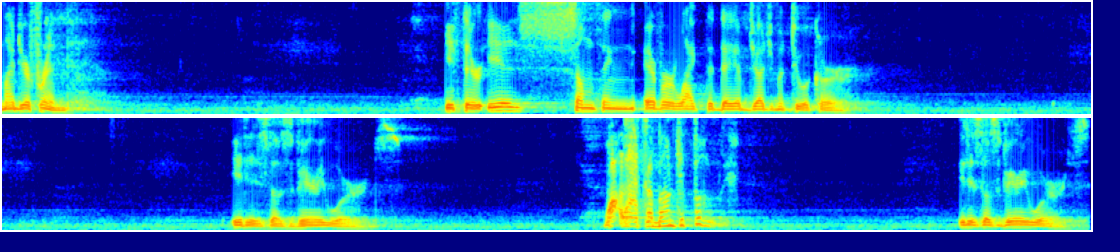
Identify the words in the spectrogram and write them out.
And, my dear friend, if there is something ever like the day of judgment to occur, It is those very words. Well, that's a bunch of foolish. It is those very words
